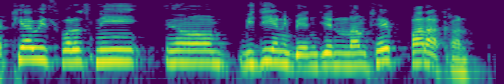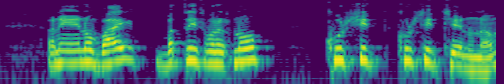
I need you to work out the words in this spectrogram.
અઠ્યાવીસ વર્ષની બીજી એની બેન, જેનું નામ છે ફારા ખાન. અને એનો ભાઈ બત્રીસ વર્ષનો ખુરશીદ ખુરશીદ છે એનું નામ,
